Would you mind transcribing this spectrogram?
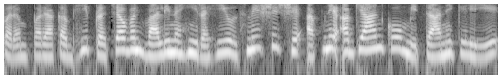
परंपरा कभी प्रचवन वाली नहीं रही। उसमें शिष्य अपने अज्ञान को मिटाने के लिए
